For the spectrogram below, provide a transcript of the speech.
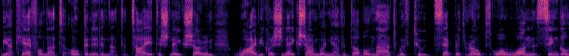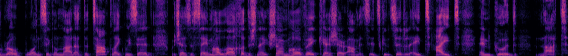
we are careful not to open it and not to tie it to shnei ksharim. Why? Because shnei ksharim, when you have a double knot with two separate ropes or one single rope, one single knot at the top, like we said, which has the same halacha, the shnei ksharim hove kesher amitz. It's considered a tight and good knot.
